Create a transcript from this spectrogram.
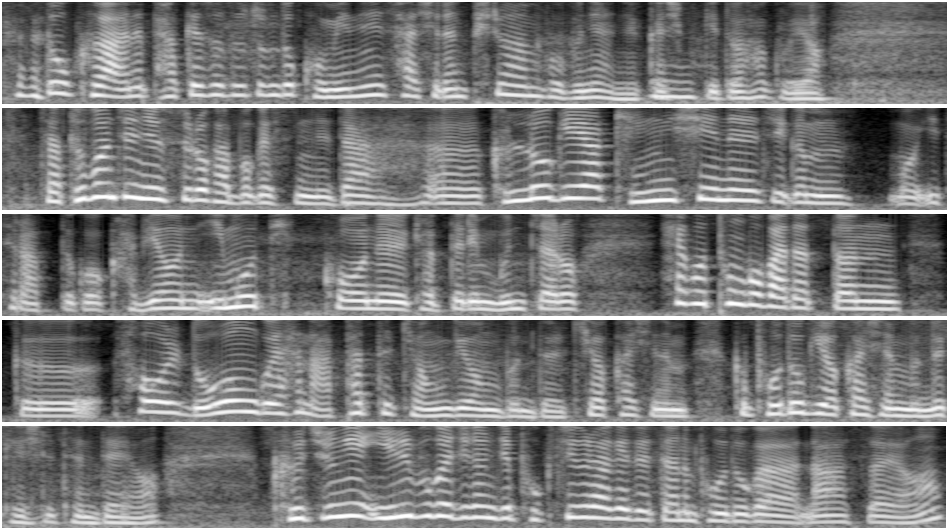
또 그 안에 밖에서도 좀 더 고민이 사실은 필요한 부분이 아닐까 음. 싶기도 하고요. 자, 두 번째 뉴스로 가보겠습니다. 어, 근로계약 갱신을 지금 뭐 이틀 앞두고 가벼운 이모티콘을 곁들인 문자로 해고 통보받았던 그 서울 노원구의 한 아파트 경비원분들 기억하시는 그 보도 기억하시는 분들 계실 텐데요. 그 중에 일부가 지금 이제 복직을 하게 됐다는 보도가 나왔어요.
